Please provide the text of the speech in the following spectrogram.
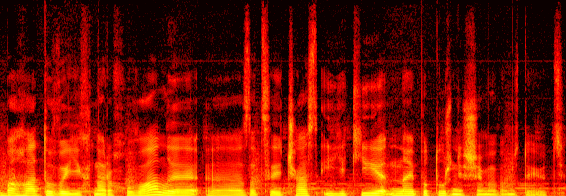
багато ви їх нарахували за цей час, і які найпотужнішими вам здаються?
